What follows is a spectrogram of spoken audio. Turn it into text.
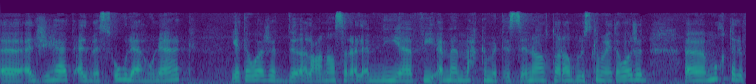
آه، الجهات المسؤولة هناك. يتواجد العناصر الأمنية في أمام محكمة استئناف طرابلس. كما يتواجد آه، مختلف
